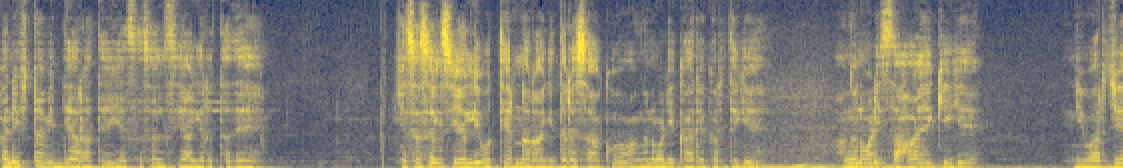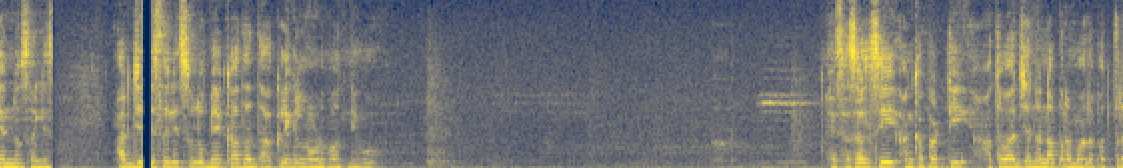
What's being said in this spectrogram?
ಕನಿಷ್ಠ ವಿದ್ಯಾರ್ಹತೆ ಎಸ್ ಎಸ್ ಎಲ್ ಸಿ ಆಗಿರುತ್ತದೆ. ಎಸ್ ಎಸ್ ಎಲ್ ಸಿಯಲ್ಲಿ ಉತ್ತೀರ್ಣರಾಗಿದ್ದರೆ ಸಾಕು. ಅಂಗನವಾಡಿ ಕಾರ್ಯಕರ್ತೆಗೆ, ಅಂಗನವಾಡಿ ಸಹಾಯಕಿಗೆ ನೀವು ಅರ್ಜಿಯನ್ನು ಸಲ್ಲಿಸ, ಅರ್ಜಿ ಸಲ್ಲಿಸಲು ಬೇಕಾದ ದಾಖಲೆಗಳು ನೋಡ್ಬೋದು ನೀವು. ಎಸ್ ಎಸ್ ಎಲ್ ಸಿ ಅಂಕಪಟ್ಟಿ ಅಥವಾ ಜನನ ಪ್ರಮಾಣಪತ್ರ,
